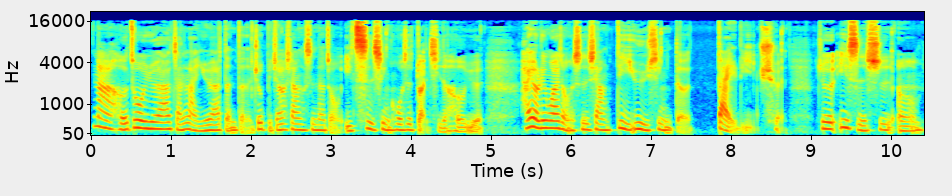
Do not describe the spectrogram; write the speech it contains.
那合作约啊、展览约啊等等的，就比较像是那种一次性或是短期的合约。还有另外一种是像地域性的代理权，就是意思是，嗯，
